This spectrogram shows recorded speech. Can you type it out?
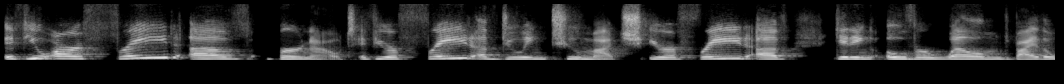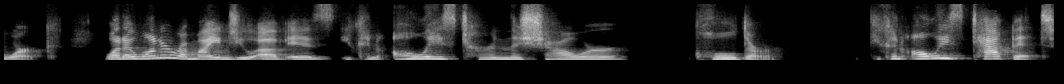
if you are afraid of burnout, if you're afraid of doing too much, you're afraid of getting overwhelmed by the work, what I want to remind you of is you can always turn the shower colder. You can always tap it.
